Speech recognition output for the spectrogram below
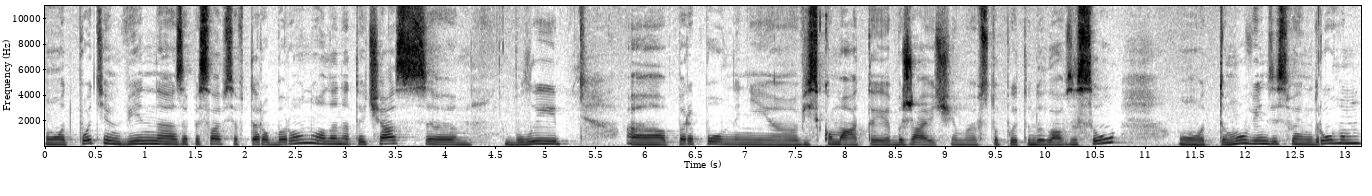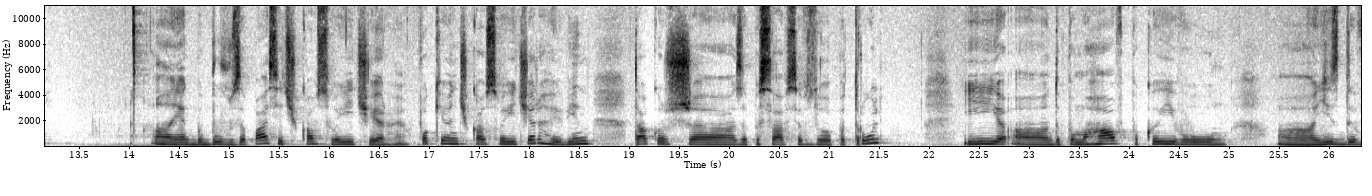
От, потім він е, записався в тероборону, але на той час е, були е, переповнені е, військомати бажаючими вступити до лав ЗСУ. От, тому він зі своїм другом якби був в запасі, чекав своєї черги. Поки він чекав своєї черги, він також е, записався в зоопатруль і допомагав по Києву. Їздив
